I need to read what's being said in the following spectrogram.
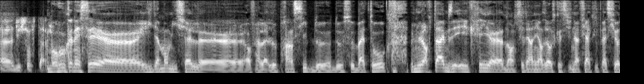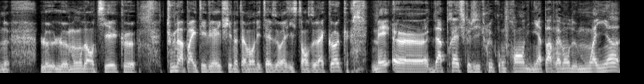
euh, du sauvetage. Bon, vous connaissez euh, évidemment Michel, euh, enfin le principe de, de, ce bateau. Le New York Times écrit euh, dans ces dernières heures, parce que c'est une affaire qui passionne le, le monde entier, que tout n'a pas été vérifié, notamment des tests de résistance de la coque, mais euh, euh, d'après ce que j'ai cru comprendre, il n'y a pas vraiment de moyen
